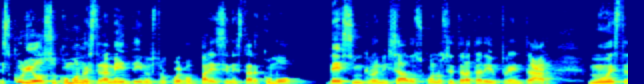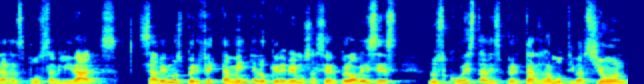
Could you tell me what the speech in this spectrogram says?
Es curioso cómo nuestra mente y nuestro cuerpo parecen estar como desincronizados cuando se trata de enfrentar nuestras responsabilidades. Sabemos perfectamente lo que debemos hacer, pero a veces nos cuesta despertar la motivación,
